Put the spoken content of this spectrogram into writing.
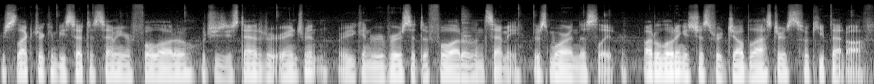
Your selector can be set to semi or full auto, which is your standard arrangement, or you can reverse it to full auto and semi. There's more on this later. Auto loading is just for gel blasters, so keep that off.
